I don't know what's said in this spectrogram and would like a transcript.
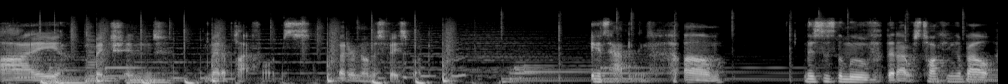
I mentioned Meta platforms, better known as Facebook. It's happening. Um, this is the move that I was talking about.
